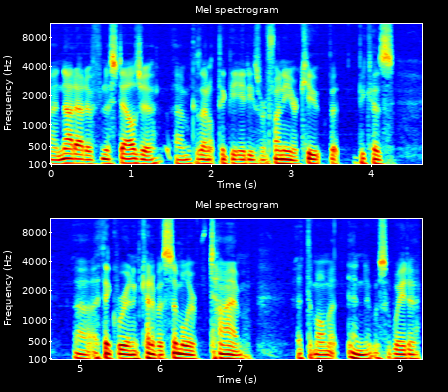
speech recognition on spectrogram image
Uh, not out of nostalgia, because um, I don't think the 80s were funny or cute, but because uh, I think we're in kind of a similar time at the moment, and it was a way to,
